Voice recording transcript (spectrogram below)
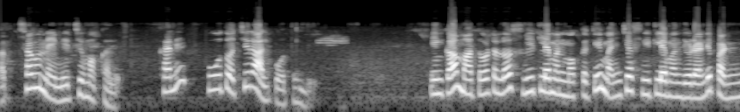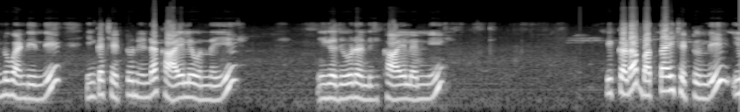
పచ్చగా ఉన్నాయి మిర్చి మొక్కలు కానీ పూత వచ్చి రాలిపోతుంది. ఇంకా మా తోటలో స్వీట్ లెమన్ మొక్కకి మంచిగా స్వీట్ లెమన్ చూడండి పండు పండింది. ఇంకా చెట్టు నిండా కాయలే ఉన్నాయి. ఇక చూడండి కాయలన్నీ. ఇక్కడ బత్తాయి చెట్టు ఉంది. ఈ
